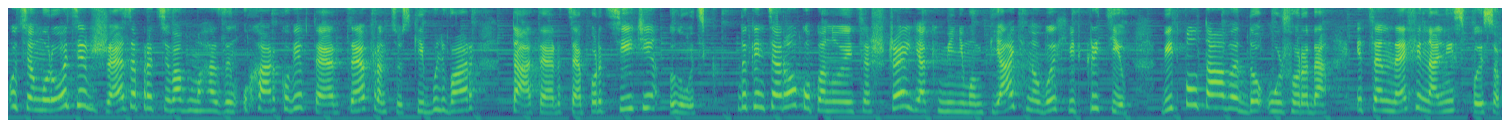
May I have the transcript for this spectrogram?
У цьому році вже запрацював магазин у Харкові в ТРЦ Французький бульвар та ТРЦ Порт Сіті Луцьк. До кінця року планується ще як мінімум 5 нових відкриттів від Полтави до Ужгорода, і це не фінальний список.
